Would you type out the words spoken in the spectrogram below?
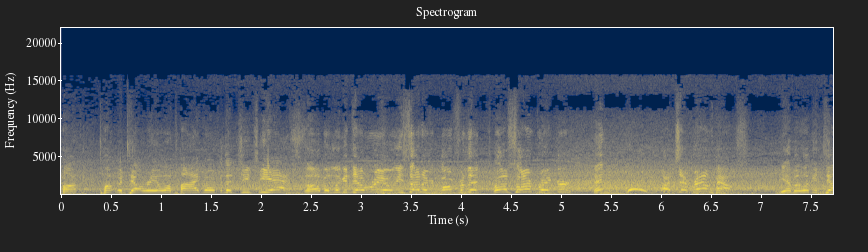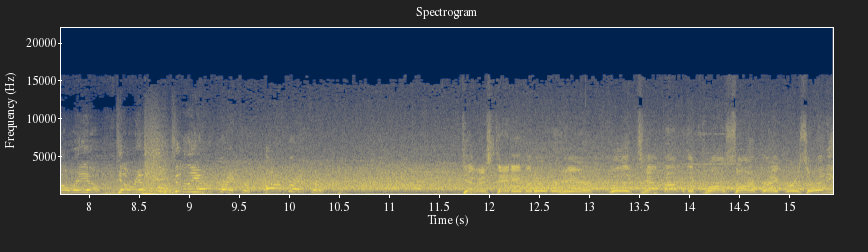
Punk, Punk with Del Rio up high, going for the GTS. Oh, but look at Del Rio. He's not even going for that cross arm breaker. And watch that roundhouse. Yeah, but look at Del Rio. Del Rio into the arm breaker. Arm breaker. Devastating maneuver here. Will he tap out with a cross arm breaker? Is there any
